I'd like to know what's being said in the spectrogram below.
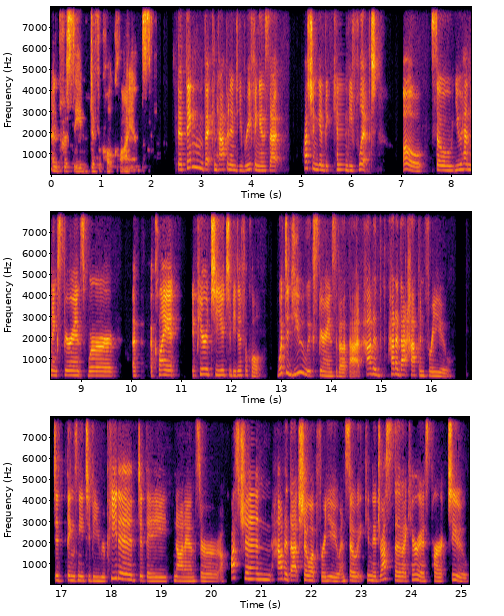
and perceive difficult clients. The thing that can happen in debriefing is that question can be can be flipped oh, so you had an experience where a, a client appeared to you to be difficult. What did you experience about that? How did how did that happen for you? Did things need to be repeated? Did they not answer a question? How did that show up for you? And so it can address the vicarious part too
